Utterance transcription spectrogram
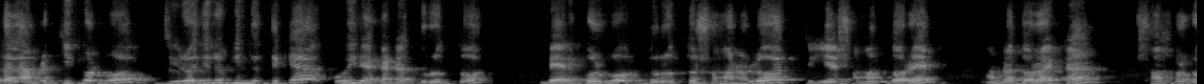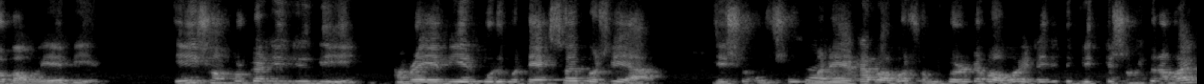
তাহলে আমরা কি করব? জিরো জিরো বিন্দু থেকে ওই রেখাটার দূরত্ব বের করব। দূরত্ব সমান হলো থ্রি এর সমান ধরে আমরা ধরো একটা সম্পর্ক পাবো এ বি এর। এই সম্পর্কটা যদি আমরা এ বি এর পরিবর্তে এক্স ওয়াই বসিয়া যে মানে এটা পাবো সমীকরণটা পাবো এটা যদি বৃত্তের সমীকরণ হয়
